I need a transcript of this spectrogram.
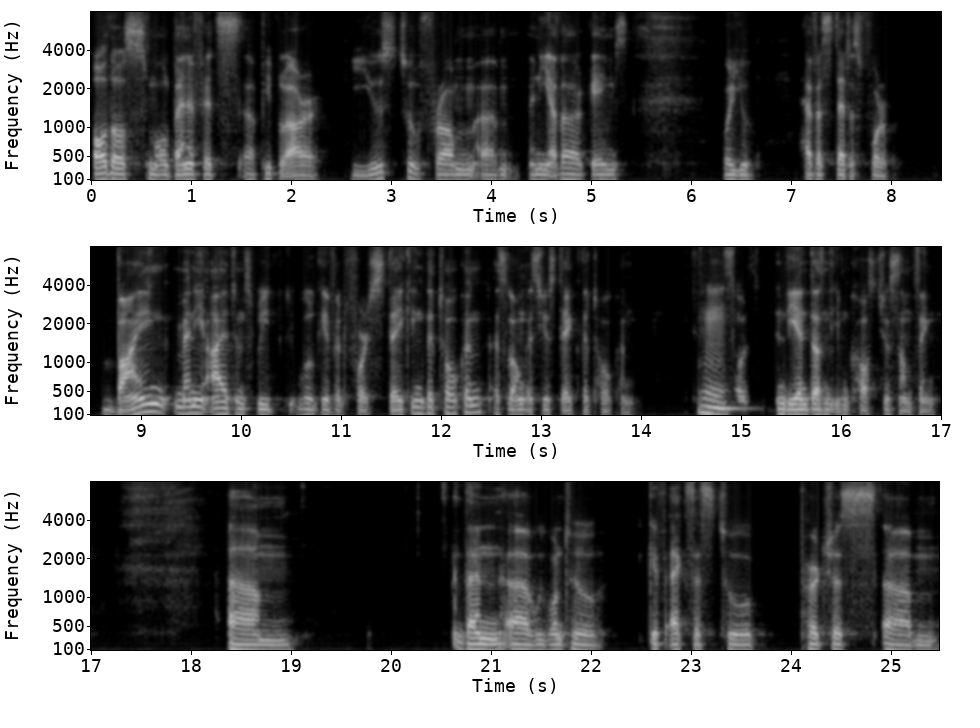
all those small benefits uh, people are used to from um, many other games where you have a status for buying many items we will give it for staking the token as long as you stake the token hmm. so in the end doesn't even cost you something um, then uh, we want to give access to purchase um,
